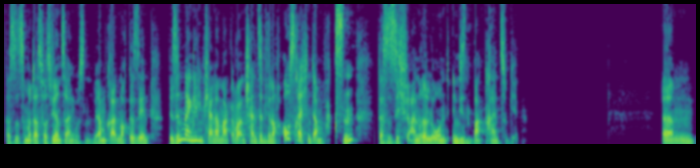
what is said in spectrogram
Das ist immer das, was wir uns sagen müssen. Wir haben gerade noch gesehen, wir sind eigentlich ein kleiner Markt, aber anscheinend sind wir noch ausreichend am Wachsen, dass es sich für andere lohnt, in diesen Markt reinzugehen. Ähm,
